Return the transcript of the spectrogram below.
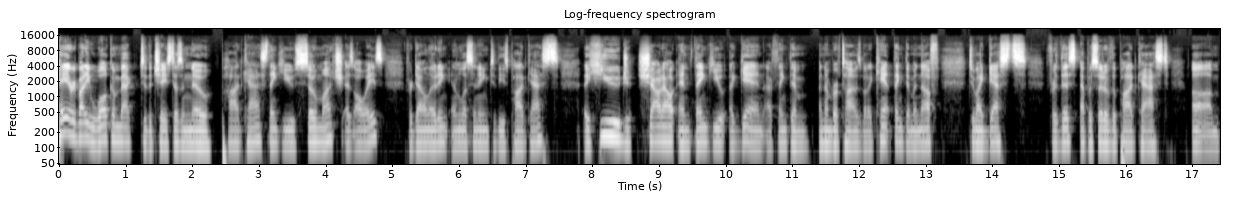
Hey, everybody, welcome back to the Chase Doesn't Know podcast. Thank you so much, as always, for downloading and listening to these podcasts. A huge shout out and thank you again. I've thanked them a number of times, but I can't thank them enough to my guests for this episode of the podcast. Um,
